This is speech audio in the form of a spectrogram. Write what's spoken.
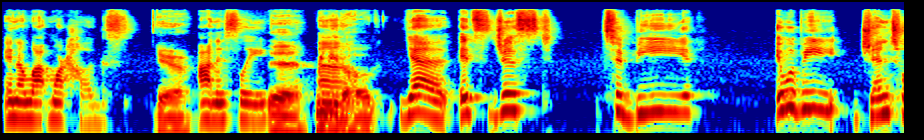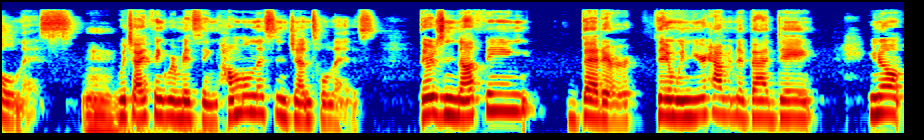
and a lot more hugs. yeah, Honestly, Yeah. we need a Um, hug. yeah, it's just to be. It would be gentleness Mm. which I think we're missing humbleness and gentleness. There's nothing better than when you're having a bad day. You know,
